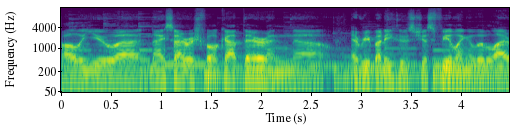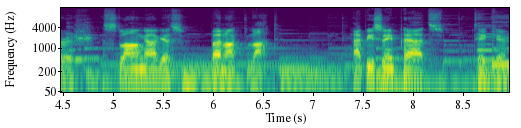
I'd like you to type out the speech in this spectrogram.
all of you uh, nice Irish folk out there and uh, everybody who's just feeling a little Irish. Slán agus beannacht leat. Happy St. Pat's. Take care.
